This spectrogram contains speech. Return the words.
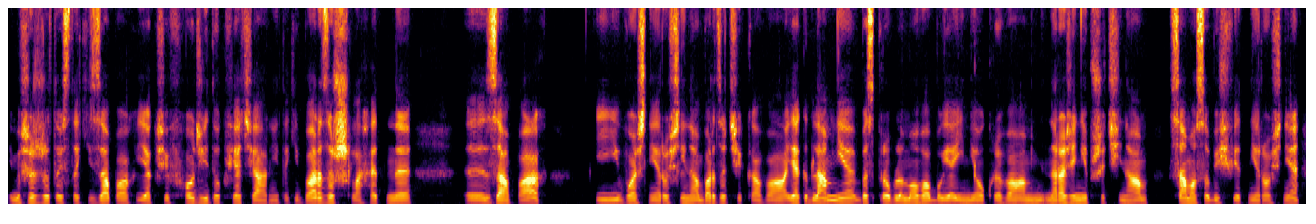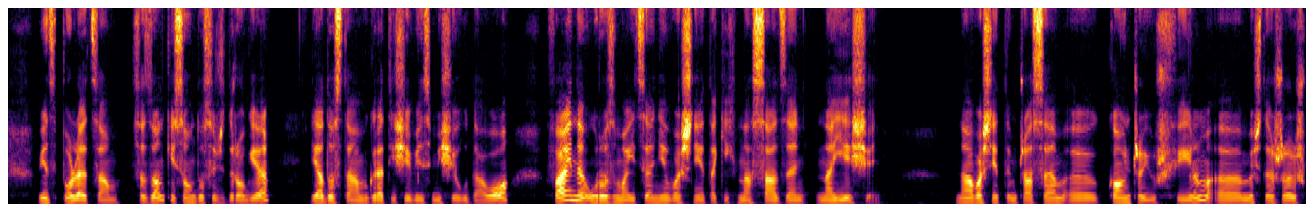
i myślę, że to jest taki zapach, jak się wchodzi do kwiaciarni, taki bardzo szlachetny e, zapach. I właśnie roślina bardzo ciekawa, jak dla mnie bezproblemowa, bo ja jej nie okrywałam, na razie nie przycinam, sama sobie świetnie rośnie, więc polecam. Sadzonki są dosyć drogie. Ja dostałam w gratisie, więc mi się udało. Fajne urozmaicenie właśnie takich nasadzeń na jesień. No a właśnie tymczasem y, kończę już film. Y, Myślę, że już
